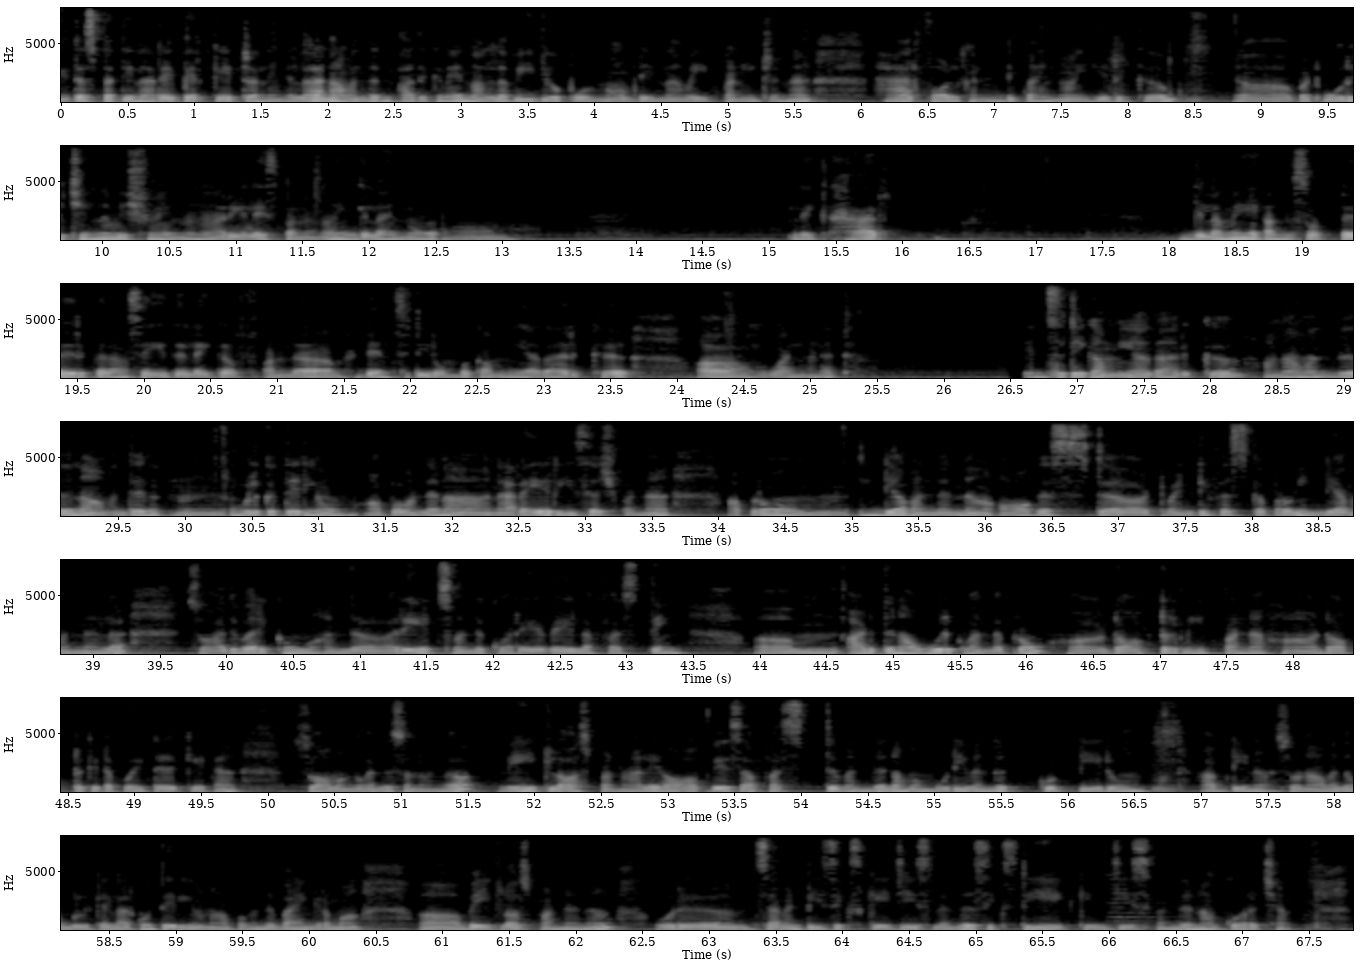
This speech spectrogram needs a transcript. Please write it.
Status பற்றி நிறைய பேர் கேட்டிருந்தீங்கல்ல நான் வந்து அதுக்குன்னே நல்ல வீடியோ போடணும் அப்படின்னு தான் வெயிட் பண்ணிட்டு இருந்தேன் ஹேர் ஃபால் கண்டிப்பாக இன்னும் இருக்குது பட் ஒரு சின்ன விஷயம் என்ன நான் ரியலைஸ் பண்ணேன்னா இங்கெல்லாம் இன்னும் லைக் ஹேர் இங்கெல்லாமே அந்த சொட்டை இருக்க தான் செய்யுது. லைக் அந்த டென்சிட்டி ரொம்ப கம்மியாக தான் இருக்குது ஒன் மினிட் டென்சிட்டி கம்மியாக தான் இருக்குது ஆனால் வந்து நான் வந்து உங்களுக்கு தெரியும். அப்போ வந்து நான் நிறைய ரீசர்ச் பண்ணேன். அப்புறம் இந்தியா வந்தேன் நான் ஆகஸ்ட் டுவெண்ட்டி ஃபஸ்ட்க்கு அப்புறம் இந்தியா வந்தேன்ல. ஸோ அது வரைக்கும் அந்த ரேட்ஸ் வந்து குறையவே இல்லை ஃபஸ்ட் திங் அடுத்து நான் ஊருக்கு வந்தப்புறம் டாக்டர் மீட் பண்ணேன். டாக்டர்கிட்ட போயிட்டு கேட்டேன். ஸோ அவங்க வந்து சொன்னாங்க வெயிட் லாஸ் பண்ணாலே ஆப்வியஸாக ஃபஸ்ட்டு வந்து நம்ம முடி வந்து கொட்டிடும் அப்படின்னு. ஸோ நான் வந்து உங்களுக்கு எல்லாருக்கும் தெரியும் நான் அப்போ வந்து பயங்கரமாக வெயிட் லாஸ் பண்ணேன்னு. ஒரு செவன்ட்டி சிக்ஸ் கேஜிஸ்லேருந்து சிக்ஸ்டி எயிட் கேஜிஸ் வந்து நான் குறைச்சேன்.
